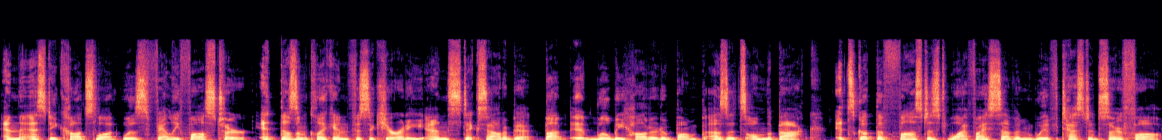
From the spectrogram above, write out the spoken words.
and the SD card slot was fairly fast too. It doesn't click in for security and sticks out a bit, but it will be harder to bump as it's on the back. It's got the fastest Wi-Fi 7 we've tested so far,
